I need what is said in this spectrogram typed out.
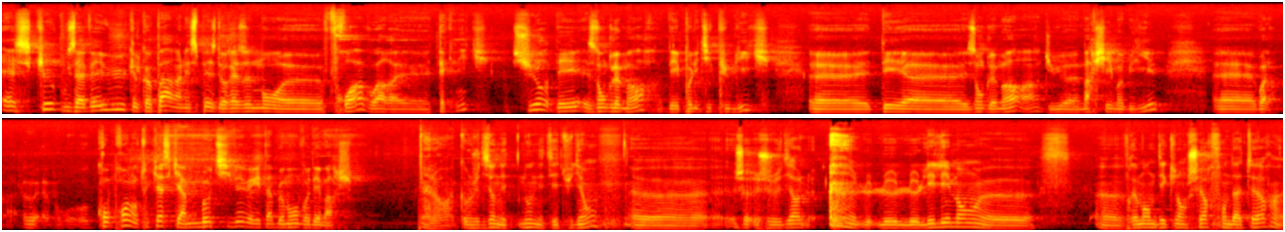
est-ce que vous avez eu quelque part un espèce de raisonnement euh, froid, voire technique, sur des angles morts, des politiques publiques, des angles morts hein, du marché immobilier? Voilà. Comprendre en tout cas ce qui a motivé véritablement vos démarches. Alors, comme je disais, nous on était étudiants. Euh, je, veux dire, l'élément euh, euh, vraiment déclencheur, fondateur,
